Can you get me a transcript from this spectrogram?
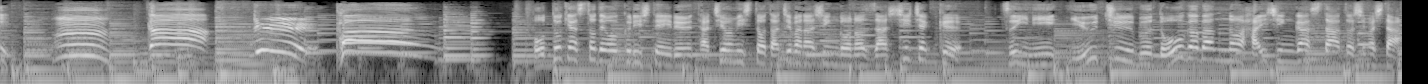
い、ん、が、で、パンポッドキャストでお送りしている立ち読みスト立花慎吾の雑誌チェック。ついに YouTube 動画版の配信がスタートしました。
